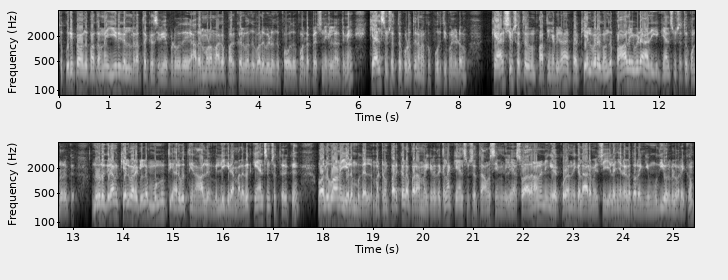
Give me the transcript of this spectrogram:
ஸோ குறிப்பாக வந்து பார்த்தோம்னா ஈறுகள் ரத்த கசிவு ஏற்படுவது அதன் மூலமாக பற்கள் வந்து வலுவிழுந்து போவது போன்ற பிரச்சனைகள் எல்லாத்தையுமே கால்சியம் சத்தை கொடுத்து நமக்கு பூர்த்தி பண்ணிவிடும் கால்சியம் சத்து வந்து பார்த்தீங்க அப்படின்னா இப்போ கேழ்வரகு வந்து பாலை விட அதிக கால்சியம் சத்து கொண்டு இருக்குது நூறு கிராம் கேழ்வரகுல முந்நூற்றி அறுபத்தி நாலு மில்லிகிராம் அளவு கால்சியம் சத்து இருக்குது வலுவான எலும்புகள் மற்றும் பற்களை பராமரிக்கிறதுக்கெல்லாம் கால்சியம் சத்து அவசியம் இல்லையா? ஸோ அதனால் நீங்கள் குழந்தைகள் ஆரம்பித்து இளைஞர்களை தொடங்கி முதியோர்கள் வரைக்கும்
